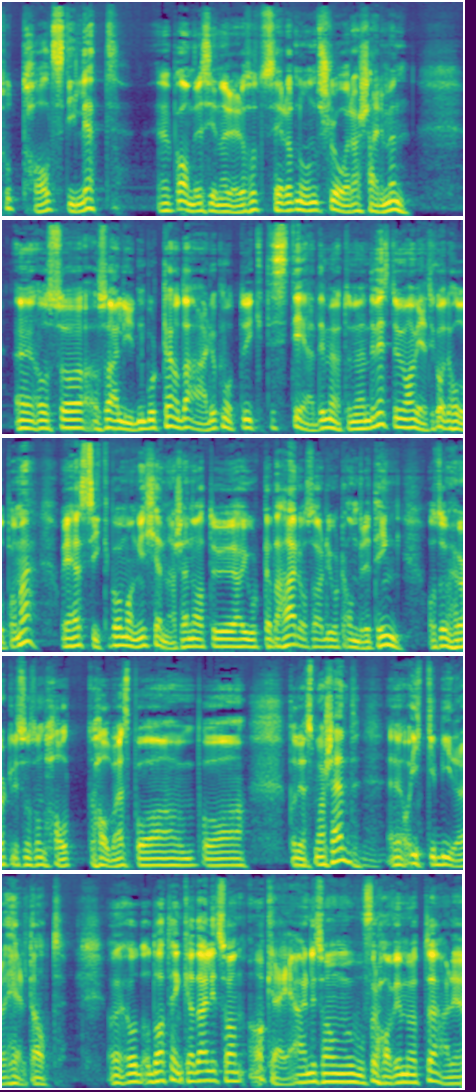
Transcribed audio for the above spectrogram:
totalt stillhet eh, på andre siden av røret. Og så ser du at noen slår av skjermen. Eh, og så, og så, er lyden borte, og da er du på en måte ikke til stede i møtet nødvendigvis. Man vet ikke hva du holder på med. Og jeg er sikker på at mange kjenner seg igjen at du har gjort dette her, og så har du gjort andre ting. Og du hørt liksom sånn halvt, halvveis på, på, på, det som har skjedd, eh, og ikke bidrar i det hele tatt. Og, og, da tenker jeg det er litt sånn Ok, liksom, hvorfor har vi møte? Er det,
